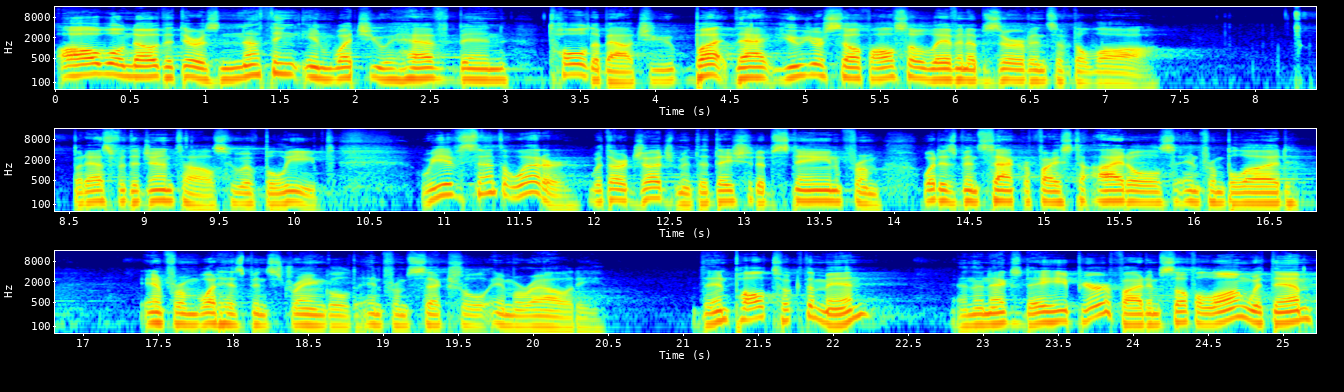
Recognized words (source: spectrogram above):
all will know that there is nothing in what you have been told about you, but that you yourself also live in observance of the law. But as for the Gentiles who have believed, we have sent a letter with our judgment that they should abstain from what has been sacrificed to idols, and from blood, and from what has been strangled, and from sexual immorality. Then Paul took the men, and the next day he purified himself along with them,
